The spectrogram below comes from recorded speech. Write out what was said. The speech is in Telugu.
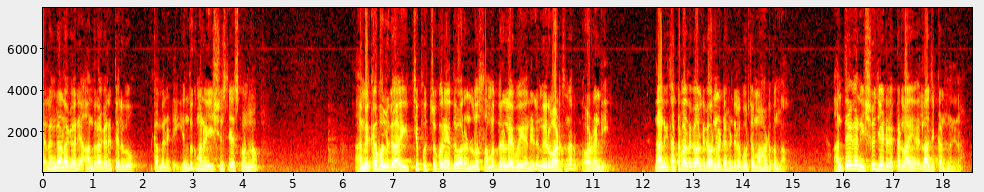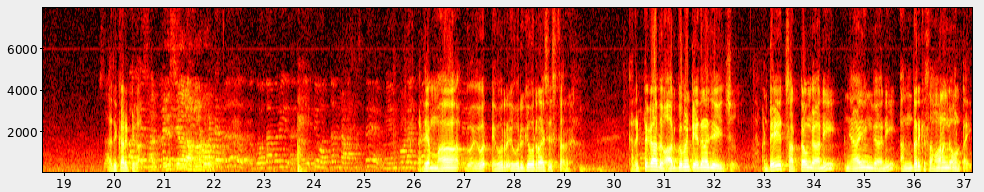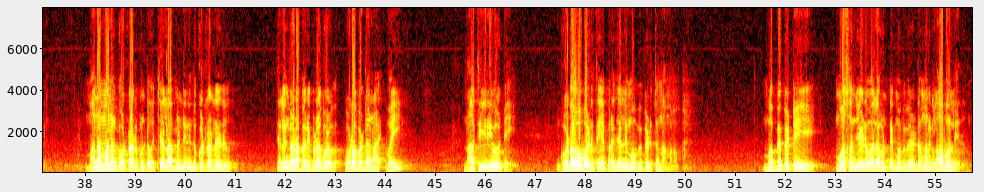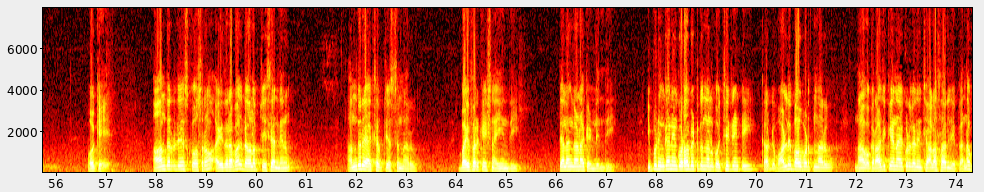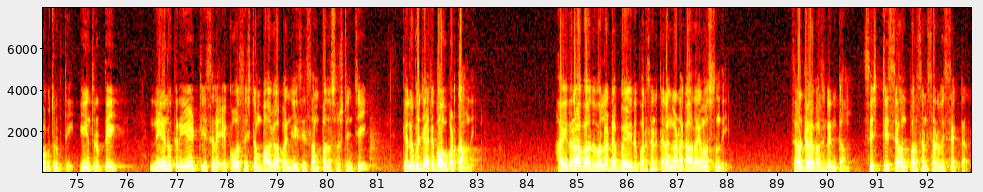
తెలంగాణ కానీ ఆంధ్ర కానీ తెలుగు కమ్యూనిటీ. ఎందుకు మనం ఇష్యూస్ చేసుకుంటున్నాం? అమికబుల్గా ఇచ్చిపుచ్చుకునే ధోరణిలో సముద్రంలో పోయే నీళ్ళు మీరు వాడుతున్నారు. వాడండి. దానికి చట్టబద్ధ కావాలంటే గవర్నమెంట్ ఆఫ్ ఇండియాలో కూర్చొని మాట్లాడుకుందాం. అంతేగాని ఇష్యూ చేయడం ఎక్కడ లా లాజిక్ అంటున్నాను నేను. అది కరెక్ట్ కాదు. సార్ కేసీఆర్ ఆనాడు గోదావరి ఏపీ వద్దని రాసిస్తే మేము కూడా అదే మా ఎవరు ఎవరు ఎవరికి ఎవరు రాసిస్తారు? కరెక్ట్ కాదు. ఆర్గ్యుమెంట్ ఏదైనా చేయొచ్చు. అంటే చట్టం కానీ న్యాయం కానీ అందరికీ సమానంగా ఉంటాయి. మనం మనం కొట్లాడుకుంటే వచ్చే లాభం నేను ఎందుకు కొట్లాడలేదు? తెలంగాణ పైన ఎప్పుడైనా గొడవ పడ్డానా? వై? నా తీరి ఒకటే. గొడవ పడితే ప్రజల్ని మబ్బి పెడుతున్నాం మనం. మబ్బి పెట్టి మోసం చేయడం వల్ల ఉంటే మబ్బి పెట్టడం మనకు లాభం లేదు. ఓకే. ఆంధ్రప్రదేశ్ కోసం హైదరాబాద్ డెవలప్ చేశాను నేను. అందరూ యాక్సెప్ట్ చేస్తున్నారు. బైఫర్కేషన్ అయ్యింది. తెలంగాణకి వెళ్ళింది. ఇప్పుడు ఇంకా నేను గొడవ పెట్టుకుందానికి వచ్చేటేంటి? కాబట్టి వాళ్ళే బాగుపడుతున్నారు. నా ఒక రాజకీయ నాయకుడిగా నేను చాలాసార్లు చెప్పాను. నాకు ఒక తృప్తి. ఏం తృప్తి? నేను క్రియేట్ చేసిన ఎకో సిస్టమ్ బాగా పనిచేసి సంపద సృష్టించి తెలుగు జాతి బాగుపడతా ఉంది. హైదరాబాద్ వల్ల డెబ్బై ఐదు పర్సెంట్ తెలంగాణకు ఆదాయం వస్తుంది. Seventy five percent income sixty seven percent service sector.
